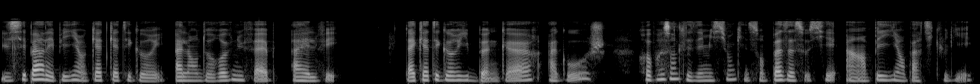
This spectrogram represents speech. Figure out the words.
Il sépare les pays en quatre catégories, allant de revenus faibles à élevés. La catégorie bunker, à gauche, représente les émissions qui ne sont pas associées à un pays en particulier.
